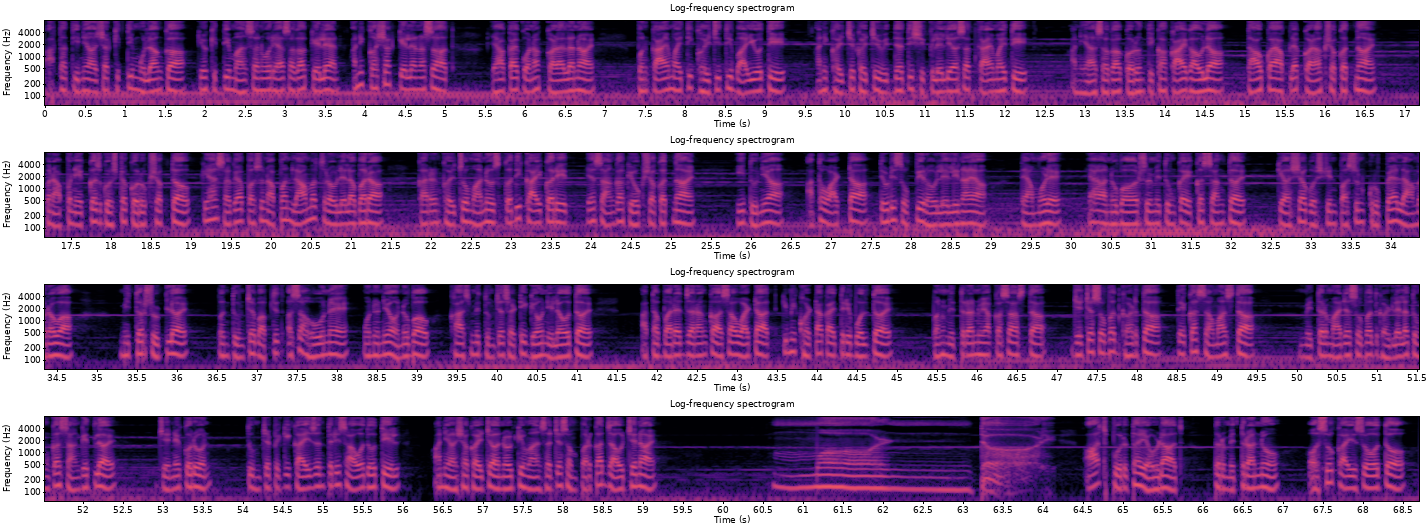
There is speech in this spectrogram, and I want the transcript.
आता तिने अशा किती मुलांका किंवा किती माणसांवर ह्या सगळा केल्यान आणि कशा केल्यान असत ह्या काय कोणाक कळालं नाही पण काय माहिती खयची ती बाई होती आणि खयचे खयचे विद्यार्थी शिकलेली असत काय माहिती? आणि ह्या सगळा करून तिका काय गावला? ताव काय आपल्या कळाक शकत नाही. पण आपण एकच गोष्ट करू शकतो की ह्या सगळ्यापासून आपण लांबच रवलेला बरा. कारण खयचो माणूस कधी काय करीत हे सांगाक येऊ शकत नाही. ही दुनिया आता वाटता तेवढी सोपी राहिलेली नाही त्यामुळे ह्या अनुभवावरसून मी तुमका एकच सांगतोय की अशा गोष्टींपासून कृपया लांब राहा मी तर सुटलोय पण तुमच्या बाबतीत असा होऊ नये म्हणून हे अनुभव खास मी तुमच्यासाठी घेऊन इलं आहे आता बऱ्याच जणांका असं वाटत की मी खोटा काहीतरी आहे पण मित्रांनो ह्या कसा असता? ज्याच्यासोबत घडता ते का समजता? मी तर माझ्यासोबत घडलेलं तुमका सांगितलं आहे जेणेकरून तुमच्यापैकी काही जण तरी सावध होतील आणि अशा काहीच्या अनोळखी माणसाच्या संपर्कात जाऊचे नाही. मंडळी आज पुरता एवढाच. तर मित्रांनो असं काहीसं होतं.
